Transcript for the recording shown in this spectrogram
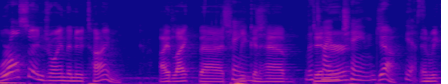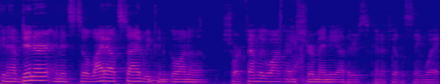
We're also enjoying the new time. I like that we can have The dinner. time change. Yeah. Yes. And we can have dinner, and it's still light outside. We can go on a short family walk. I'm Yeah. sure many others kind of feel the same way.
